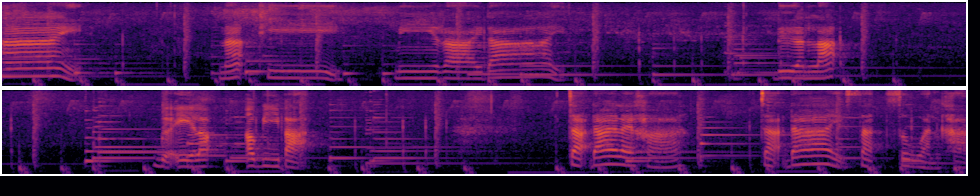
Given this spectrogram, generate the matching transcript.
ให้นาทีมีรายได้ เดือนละ เบื่อ A แล้ว เอา B บาท จะได้อะไรคะ จะได้สัดส่วนค่ะ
